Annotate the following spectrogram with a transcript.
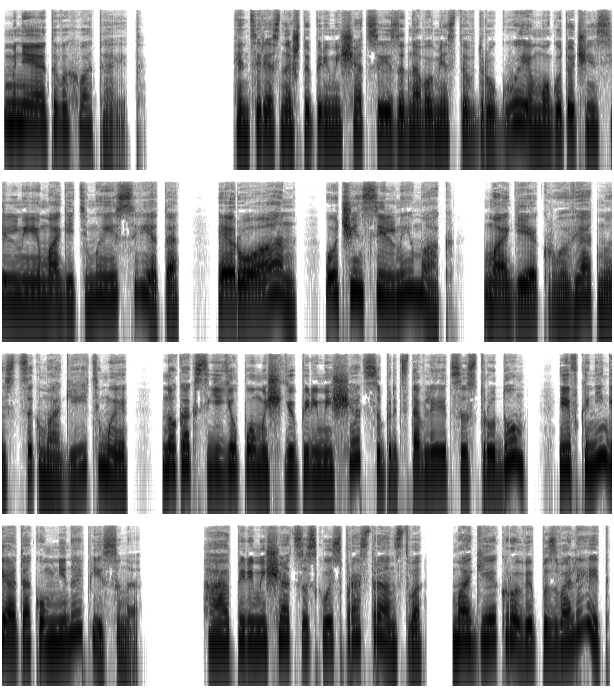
Мне этого хватает. Интересно, что перемещаться из одного места в другое могут очень сильные маги тьмы и света. Эруан — очень сильный маг. Магия крови относится к магии тьмы, но как с ее помощью перемещаться представляется с трудом, и в книге о таком не написано. А перемещаться сквозь пространство магия крови позволяет?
